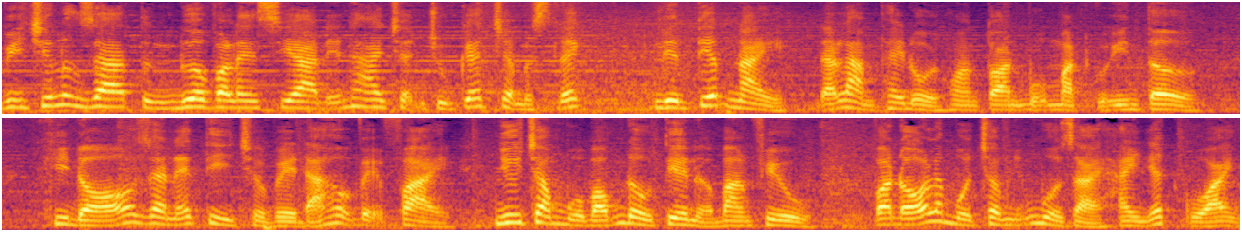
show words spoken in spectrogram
Vị chiến lược gia từng đưa Valencia đến hai trận chung kết Champions League liên tiếp này đã làm thay đổi hoàn toàn bộ mặt của Inter. Khi đó, Zanetti trở về đá hậu vệ phải như trong mùa bóng đầu tiên ở Banfield và đó là một trong những mùa giải hay nhất của anh.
